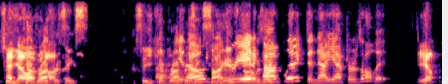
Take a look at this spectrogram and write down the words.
so And you now kept I'm referencing. So you kept Uh, referencing you know, science. you create I a was like, conflict, and now you have to resolve it. yep.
